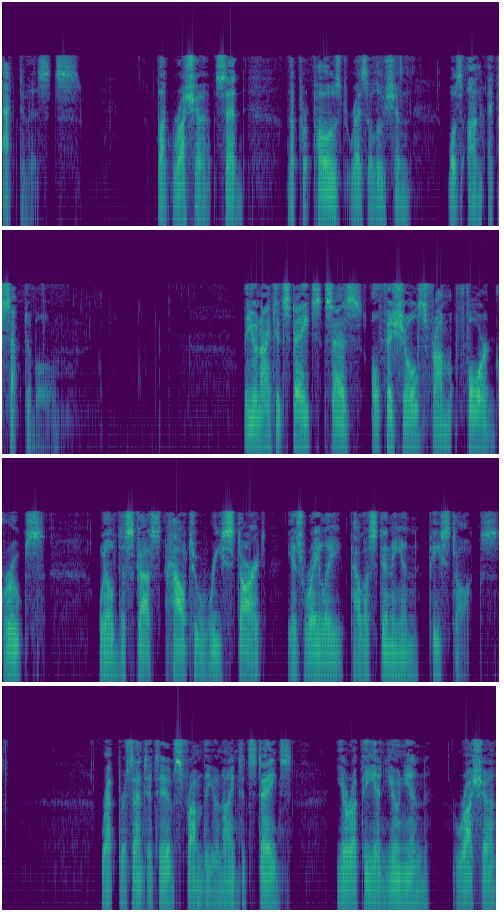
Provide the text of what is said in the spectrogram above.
activists. But Russia said the proposed resolution was unacceptable. The United States says officials from four groups will discuss how to restart Israeli-Palestinian peace talks. Representatives from the United States, European Union, Russia,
